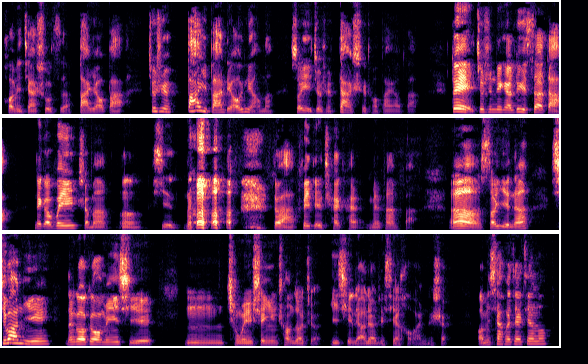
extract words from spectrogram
后面加数字八幺八，就是扒一扒聊一聊嘛，所以就是大石头八幺八。对，就是那个绿色的那个微什么，嗯，信，对吧？非得拆开，没办法，嗯，所以呢，希望你能够跟我们一起，嗯，成为声音创作者，一起聊聊这些好玩的事儿。我们下回再见喽。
